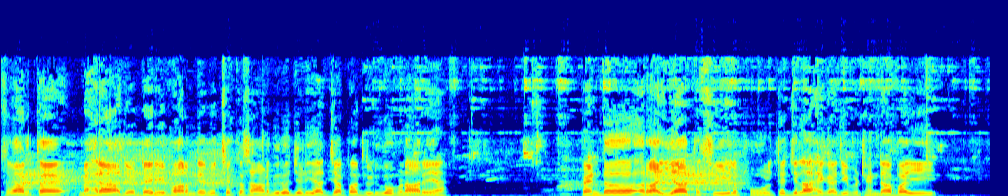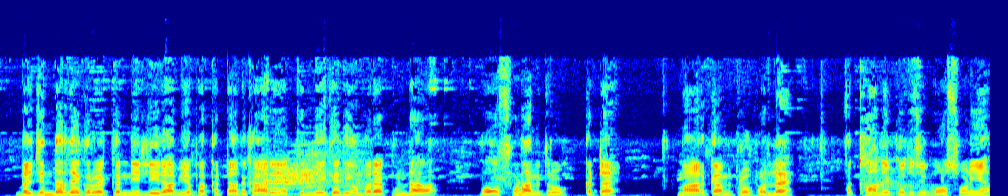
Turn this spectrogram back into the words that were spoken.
ਸਵਾਗਤ ਹੈ ਮਹਿਰਾਜ ਡੇਅਰੀ ਫਾਰਮ ਦੇ ਵਿੱਚ। ਕਿਸਾਨ ਵੀਰੋ, ਜਿਹੜੀ ਅੱਜ ਆਪਾਂ ਵੀਡੀਓ ਬਣਾ ਰਹੇ ਆ ਪਿੰਡ ਰਾਈਆ ਤਹਿਸੀਲ ਫੂਲ ਤੇ ਜ਼ਿਲ੍ਹਾ ਹੈਗਾ ਜੀ ਬਠਿੰਡਾ। ਬਾਈ ਬਲਜਿੰਦਰ ਦੇ ਘਰੋਂ ਇੱਕ ਨੀਲੀ ਰਾਵੀ ਆਪਾਂ ਕੱਟਾ ਦਿਖਾ ਰਹੇ ਆ ਕਿੰਨੀ ਕੁ ਦੀ ਉਮਰ ਹੈ? ਕੁੰਡਾ ਬਹੁਤ ਸੋਹਣਾ ਮਿੱਤਰੋ, ਕੱਟਾ ਹੈ। ਮਾਰਕਾ ਮਿੱਤਰੋ, ਫੁੱਲ ਹੈ। ਅੱਖਾਂ ਦੇਖੋ ਤੁਸੀਂ, ਬਹੁਤ ਸੋਹਣੀਆਂ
